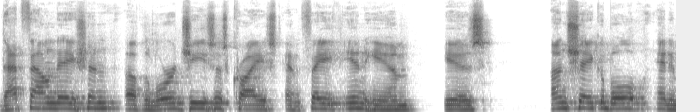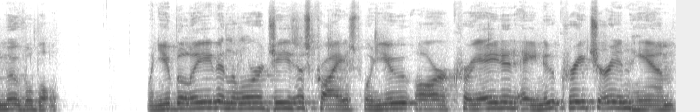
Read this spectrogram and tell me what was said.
That foundation of the Lord Jesus Christ and faith in Him is unshakable and immovable. When you believe in the Lord Jesus Christ, when you are created a new creature in Him,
